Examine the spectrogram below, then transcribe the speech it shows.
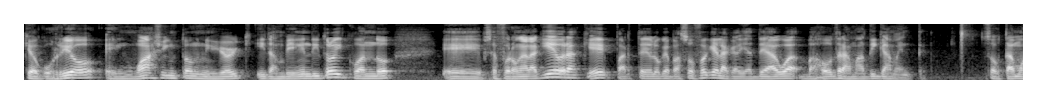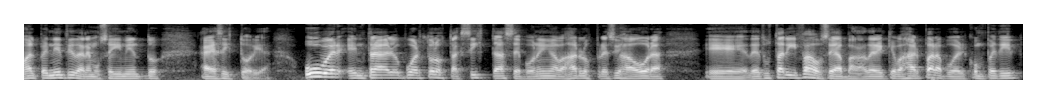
que ocurrió en Washington, New York y también en Detroit cuando eh, se fueron a la quiebra, que parte de lo que pasó fue que la calidad de agua bajó dramáticamente. So, estamos al pendiente y daremos seguimiento a esa historia. Uber entra al aeropuerto, los taxistas se ponen a bajar los precios ahora eh, de tus tarifas, o sea, van a tener que bajar para poder competir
